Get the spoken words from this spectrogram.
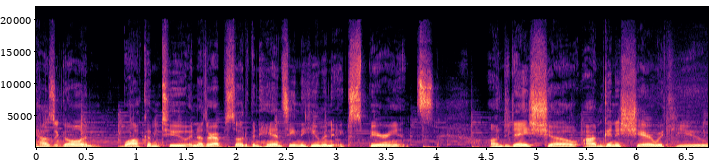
How's it going? Welcome to another episode of Enhancing the Human Experience. On today's show, I'm going to share with you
